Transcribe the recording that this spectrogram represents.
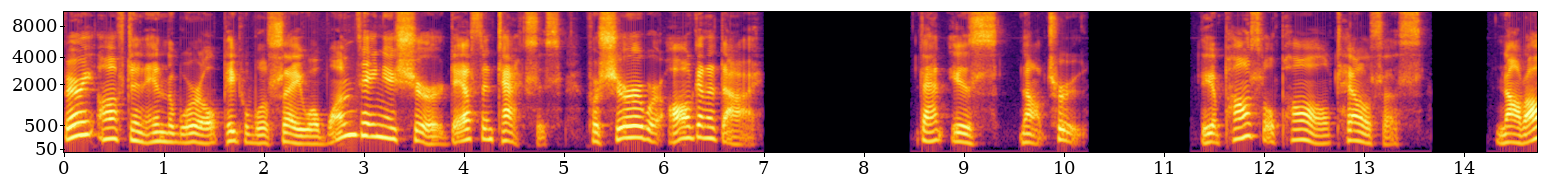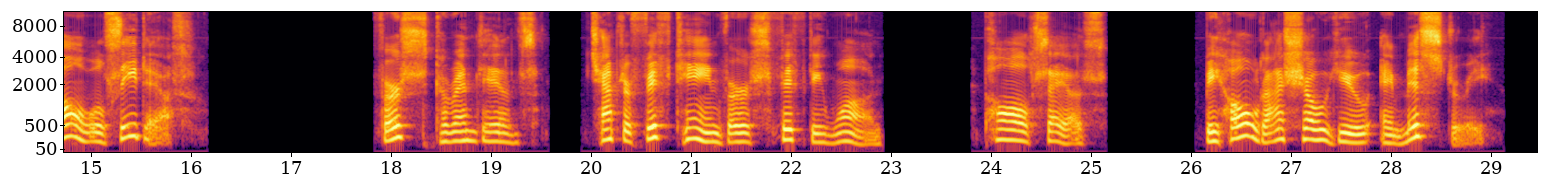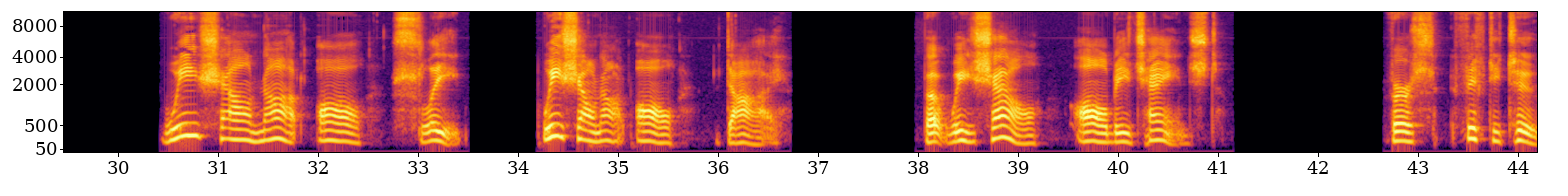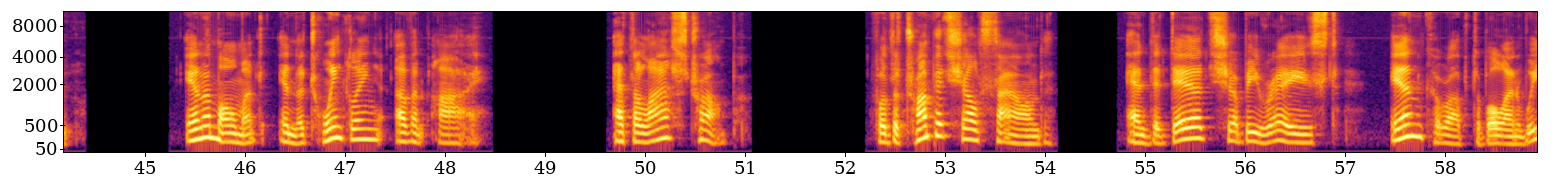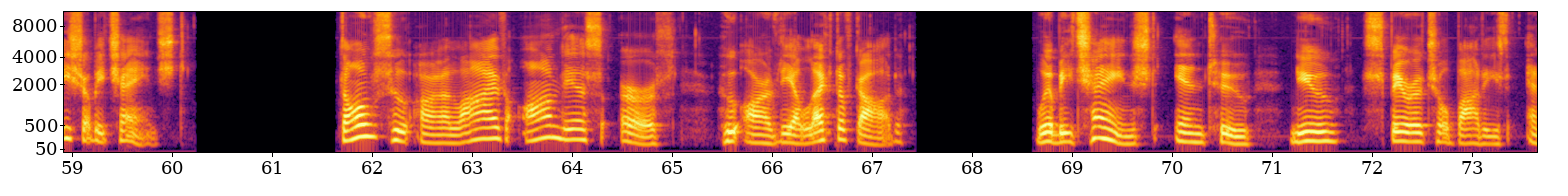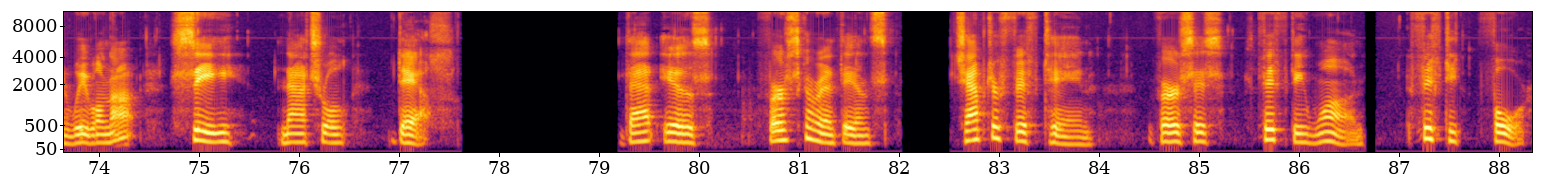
Very often in the world, people will say, well, one thing is sure death and taxes. For sure, we're all going to die. That is not true. The Apostle Paul tells us not all will see death. 1 Corinthians chapter 15 verse 51 Paul says, Behold, I show you a mystery. We shall not all sleep. We shall not all die. But we shall all be changed. Verse 52 In a moment, in the twinkling of an eye, at the last trump, for the trumpet shall sound, and the dead shall be raised incorruptible, and we shall be changed. Those who are alive on this earth, who are the elect of God, will be changed into new spiritual bodies, and we will not see natural death. That is 1 Corinthians chapter 15 verses 51 54.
